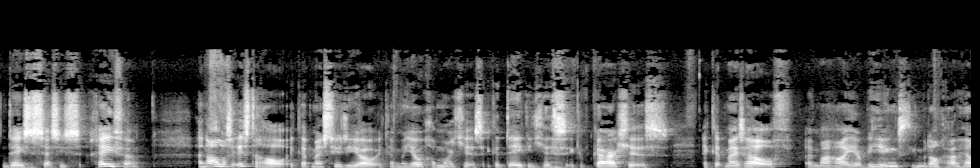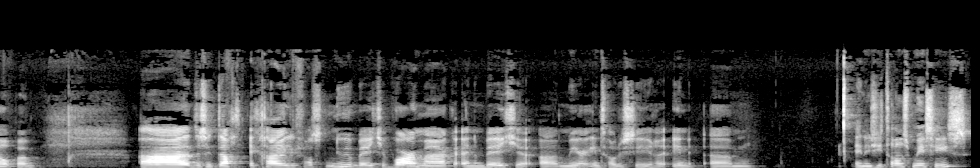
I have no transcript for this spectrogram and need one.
deze sessies geven. En alles is er al. Ik heb mijn studio, ik heb mijn yogamatjes, ik heb dekentjes, ik heb kaarsjes. Ik heb mijzelf en mijn higher beings die me dan gaan helpen. dus ik dacht, ik ga jullie vast nu een beetje warm maken en een beetje meer introduceren in um, energietransmissies.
